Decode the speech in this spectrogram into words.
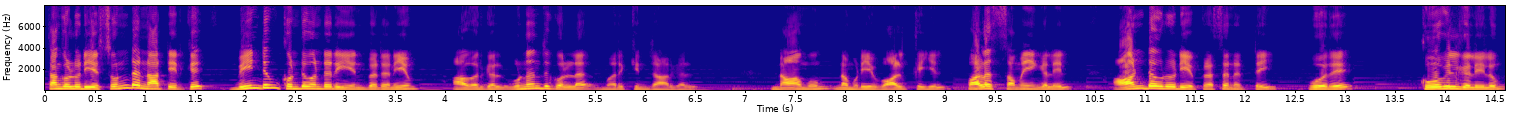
தங்களுடைய சொந்த நாட்டிற்கு மீண்டும் கொண்டு வந்தது என்பதனையும் அவர்கள் உணர்ந்து கொள்ள மறுக்கின்றார்கள். நாமும் நம்முடைய வாழ்க்கையில் பல சமயங்களில் ஆண்டவருடைய பிரசனத்தை ஒரு கோவில்களிலும்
